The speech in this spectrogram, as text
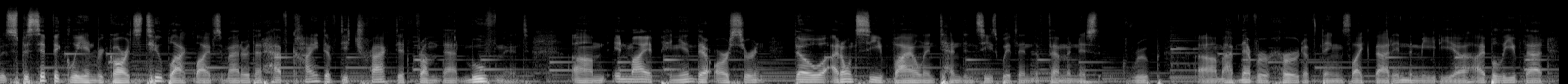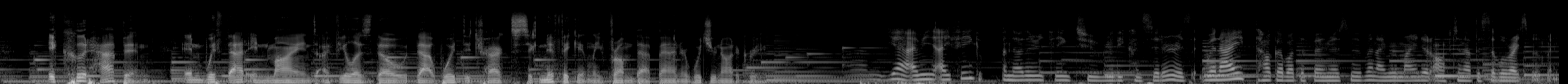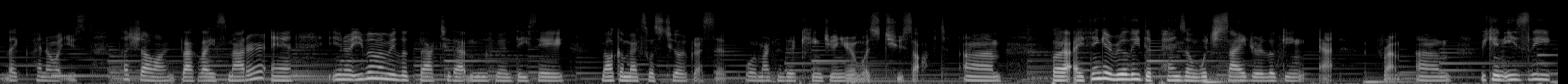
specifically in regards to Black Lives Matter that have kind of detracted from that movement. Um, in my opinion, there are certain, though I don't see violent tendencies within the feminist group. Um, I've never heard of things like that in the media. I believe that it could happen. And with that in mind, I feel as though that would detract significantly from that banner. Would you not agree? Um, yeah, I mean, I think another thing to really consider is when I talk about the feminist movement, I'm reminded often of the civil rights movement, like kind of what you touched on, Black Lives Matter. And, you know, even when we look back to that movement, they say Malcolm X was too aggressive or Martin Luther King Jr. was too soft. Um, but I think it really depends on which side you're looking at from. Um, we can easily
